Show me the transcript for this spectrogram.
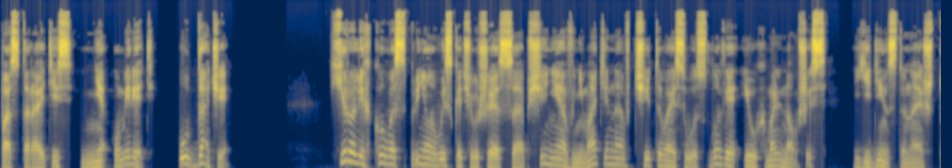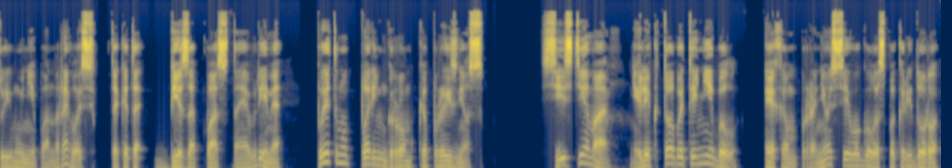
Постарайтесь не умереть. Удачи! Хиро легко воспринял выскочившее сообщение, внимательно вчитываясь в условия и ухмыльнувшись. Единственное, что ему не понравилось, так это безопасное время, поэтому парень громко произнес. «Система, или кто бы ты ни был!» Эхом пронесся его голос по коридору.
